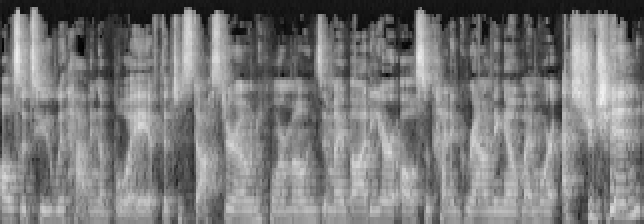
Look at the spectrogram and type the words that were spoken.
Also, too, with having a boy, if the testosterone hormones in my body are also kind of grounding out my more estrogen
